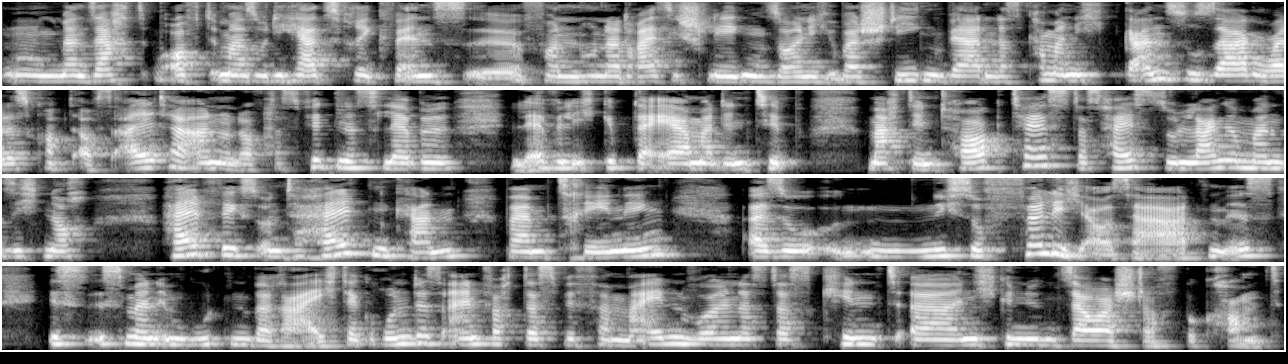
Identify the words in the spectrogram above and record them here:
man sagt oft immer so, die Herzfrequenz äh, von 130 Schlägen soll nicht überstiegen werden. Das kann man nicht ganz so sagen, weil es kommt aufs Alter an und auf das Fitnesslevel. Level. Ich gebe da eher mal den Tipp, macht den Talk-Test. Das heißt, solange man sich noch halbwegs unterhalten kann beim Training, also nicht so völlig außer Atem ist, ist, ist man im guten Bereich. Der Grund ist einfach, dass wir vermeiden wollen, dass das Kind äh, nicht genügend Sauerstoff bekommt.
